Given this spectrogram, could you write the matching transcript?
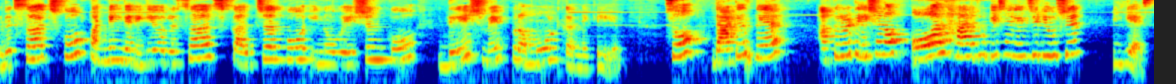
research को फंडिंग देने के लिए और रिसर्च कल्चर को इनोवेशन को देश में प्रमोट करने के लिए। So that is there accreditation of all higher education institution yes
